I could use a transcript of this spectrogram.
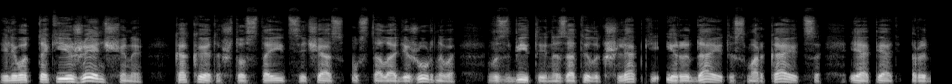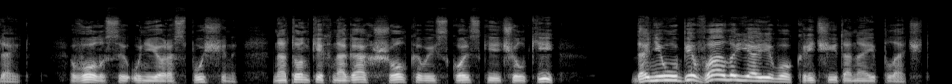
Или вот такие женщины, как эта, что стоит сейчас у стола дежурного, взбитый на затылок шляпки, и рыдает, и сморкается, и опять рыдает. Волосы у нее распущены, на тонких ногах шелковые скользкие чулки. «Да не убивала я его!» — кричит она и плачет.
